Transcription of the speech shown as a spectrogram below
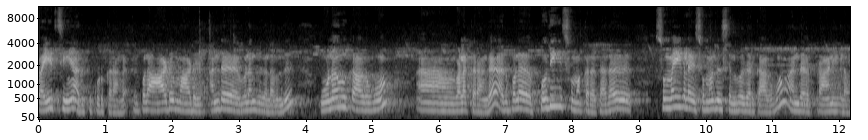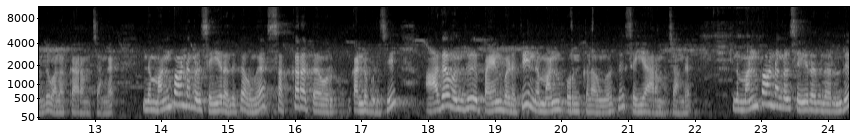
பயிற்சியும் அதுக்கு கொடுக்குறாங்க. அதுபோல் ஆடு மாடு அந்த விலங்குகளை வந்து உணவுக்காகவும் வளர்க்குறாங்க. அதுபோல் பொதி சுமக்கிறது அதாவது சுமைகளை சுமந்து செல்வதற்காகவும் அந்த பிராணிகளை வந்து வளர்க்க ஆரம்பித்தாங்க இந்த மண்பாண்டங்கள் செய்கிறதுக்கு அவங்க சக்கரத்தை ஒரு கண்டுபிடிச்சி அதை வந்து பயன்படுத்தி இந்த மண் பொருட்களை அவங்க வந்து செய்ய ஆரம்பித்தாங்க இந்த மண்பாண்டங்கள் செய்கிறதுலேருந்து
